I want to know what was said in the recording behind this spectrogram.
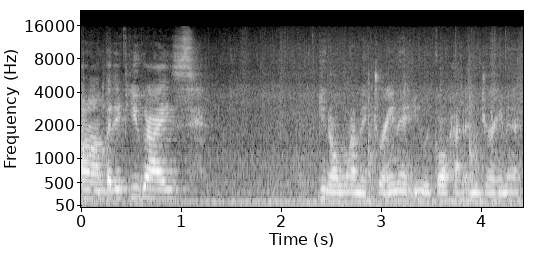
Um, but if you guys you know, want to drain it, you would go ahead and drain it.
